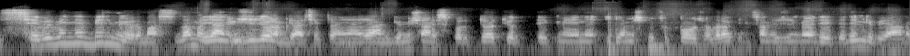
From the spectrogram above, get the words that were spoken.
sebebini bilmiyorum aslında ama yani üzülüyorum gerçekten. Yani, yani Gümüşhane Spor 4 yıl ekmeğini yemiş bir futbolcu olarak insan üzülmüyor değil. Dediğim gibi yani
